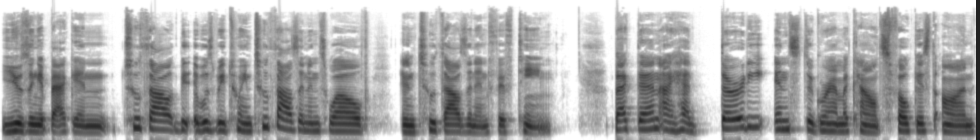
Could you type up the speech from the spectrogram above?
using it back in 2000. It was between 2012 and 2015. Back then, I had 30 Instagram accounts focused on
